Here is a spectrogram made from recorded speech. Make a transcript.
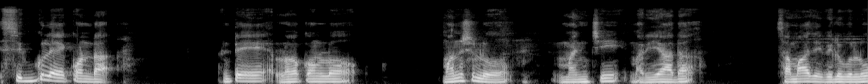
సిగ్గు లేకుండా అంటే లోకంలో మనుషులు మంచి మర్యాద సమాజ విలువలు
